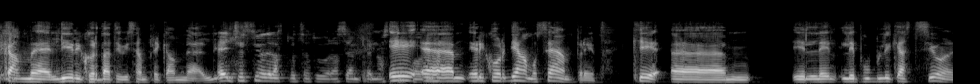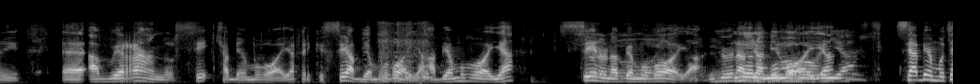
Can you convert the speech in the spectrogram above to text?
cammelli, ricordatevi sempre i cammelli. È il cestino della spazzatura, sempre il nostro E ehm, e ricordiamo sempre che ehm, le, le pubblicazioni eh, avverranno se ci abbiamo voglia, perché se abbiamo voglia, abbiamo voglia, se non abbiamo voglia, non, Non abbiamo, abbiamo voglia. voglia. se abbiamo Se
